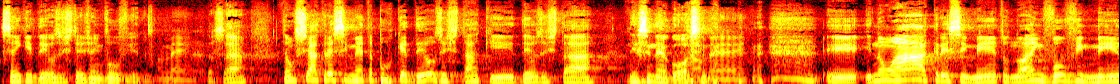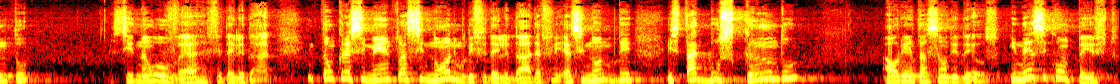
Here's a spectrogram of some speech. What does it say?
sem que Deus esteja envolvido. Amém. Tá certo? Então, se há crescimento é porque Deus está aqui, Deus está nesse negócio. Né? E, e não há crescimento, não há envolvimento se não houver fidelidade. Então, crescimento é sinônimo de fidelidade, é, é sinônimo de estar buscando a orientação de Deus. E nesse contexto,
